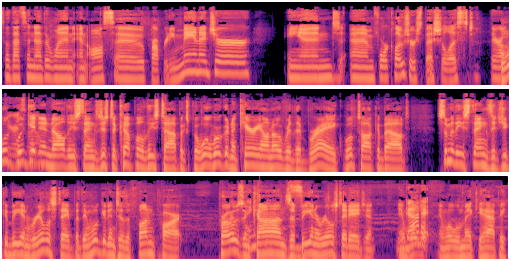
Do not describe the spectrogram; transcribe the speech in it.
So that's another one. And also property manager and um, foreclosure specialist. They're Well, we'll, there we'll get into all these things, just a couple of these topics, but what we're going to carry on over the break, we'll talk about some of these things that you could be in real estate, but then we'll get into the fun part pros and and cons of being a real estate agent and, what, and what will make you happy.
